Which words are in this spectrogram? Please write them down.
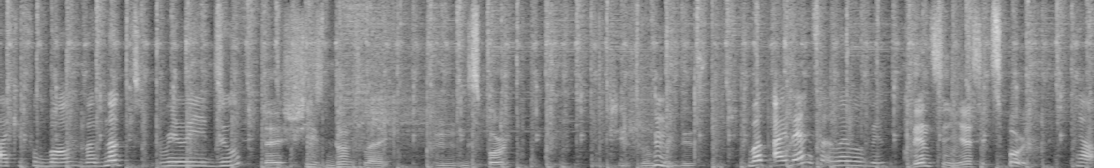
like football, but not really do. Uh, she don't like mm, the sport. She don't like this. But I dance a little bit. Dancing, yes, it's sport. Yeah.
